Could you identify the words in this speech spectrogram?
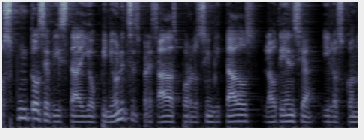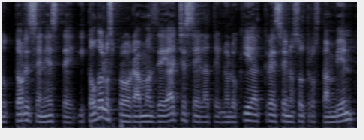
Los puntos de vista y opiniones expresadas por los invitados, la audiencia y los conductores en este y todos los programas de HC La tecnología crece nosotros también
